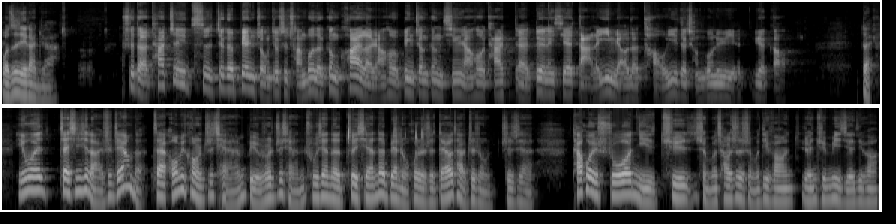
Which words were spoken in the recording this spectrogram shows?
我自己感觉啊。是的，它这次这个变种就是传播的更快了，然后病症更轻，然后它呃对那些打了疫苗的逃逸的成功率也越高。对，因为在新西兰是这样的，在 Omicron 之前，比如说之前出现的最先的变种或者是 Delta 这种之前。他会说你去什么超市、什么地方人群密集的地方，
